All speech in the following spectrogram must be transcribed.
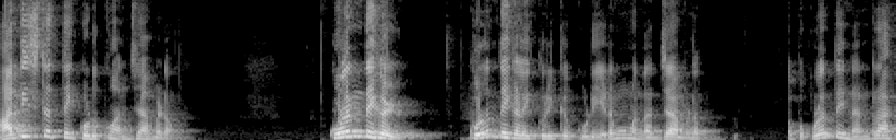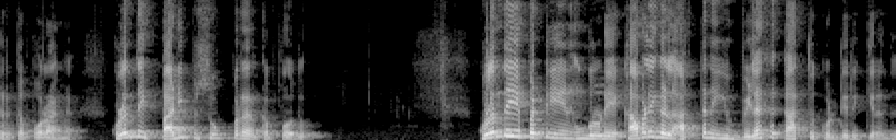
அதிர்ஷ்டத்தை கொடுக்கும் அஞ்சாம் இடம். குழந்தைகள் குழந்தைகளை குறிக்கக்கூடிய இடமும் அந்த அஞ்சாம் இடம். அப்போ குழந்தை நன்றாக இருக்க போகிறாங்க குழந்தை படிப்பு சூப்பராக இருக்க போகுது. குழந்தையை பற்றி உங்களுடைய கவலைகள் அத்தனையும் விலக காத்து கொண்டிருக்கிறது.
